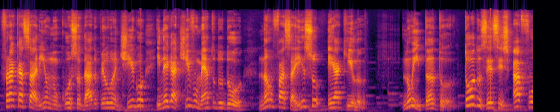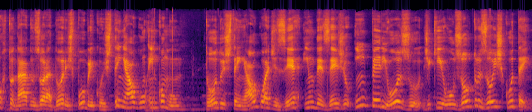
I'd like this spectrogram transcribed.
fracassariam no curso dado pelo antigo e negativo método do não faça isso e aquilo. No entanto, todos esses afortunados oradores públicos têm algo em comum. Todos têm algo a dizer e um desejo imperioso de que os outros o escutem.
